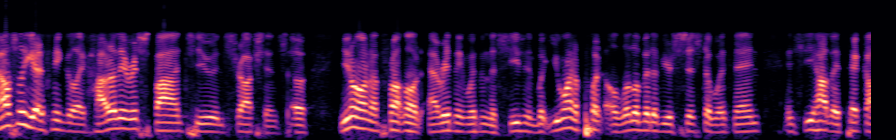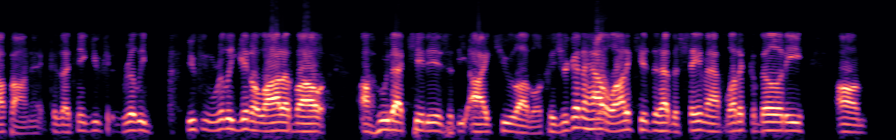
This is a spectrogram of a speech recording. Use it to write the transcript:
I also got to think like how do they respond to instruction. So you don't want to front load everything within the season, but you want to put a little bit of your system within and see how they pick up on it. Because I think you can really you can really get a lot about uh, who that kid is at the IQ level. Because you're going to have a lot of kids that have the same athletic ability um,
